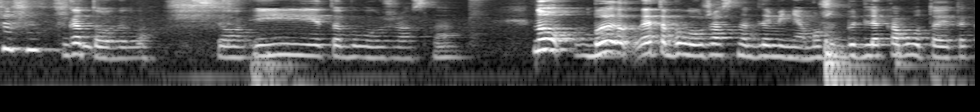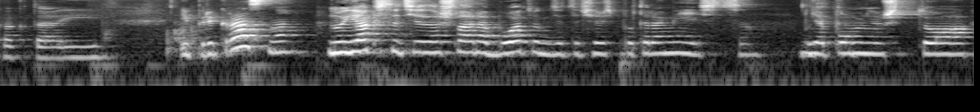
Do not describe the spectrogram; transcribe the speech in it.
готовила. Все. И это было ужасно. Ну, был- это было ужасно для меня. Может быть, для кого-то это как-то и, и прекрасно. Ну, я, кстати, нашла работу где-то через полтора месяца. Я помню, что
